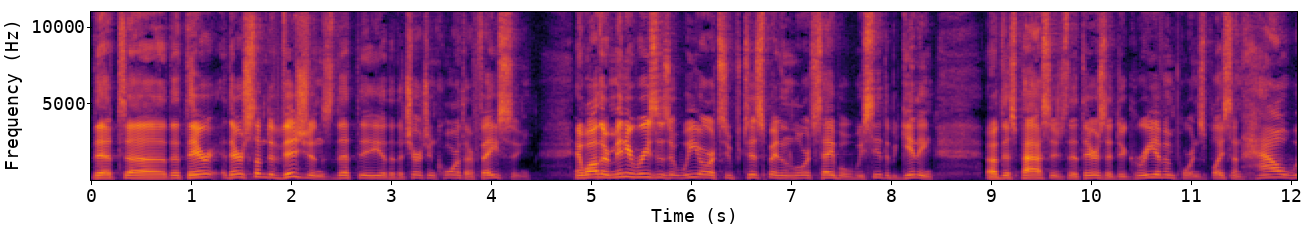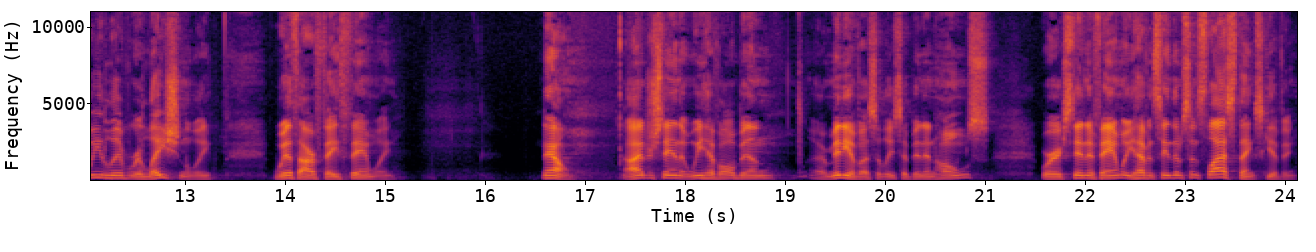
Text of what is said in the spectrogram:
that, uh, that there, there are some divisions that the, that the church in Corinth are facing. And while there are many reasons that we are to participate in the Lord's table, we see at the beginning of this passage that there's a degree of importance placed on how we live relationally with our faith family. Now, I understand that we have all been, or many of us at least, have been in homes where extended family, you haven't seen them since last Thanksgiving.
